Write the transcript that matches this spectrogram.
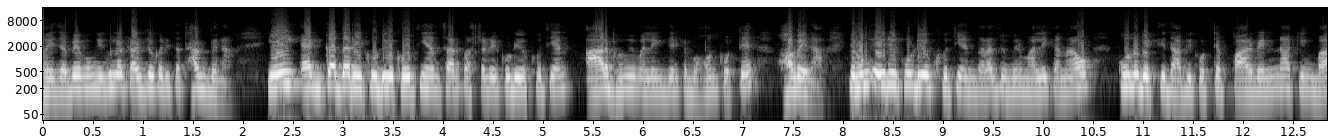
হয়ে যাবে এবং এগুলোর কার্যকারিতা থাকবে না। এই এক গাদা রেকর্ডীয় খতিয়ান চার পাঁচটা রেকর্ডীয় খতিয়ান আর ভূমি মালিকদেরকে বহন করতে হবে না এবং এই রেকর্ডীয় খতিয়ান দ্বারা জমির মালিকানাও কোনো ব্যক্তি দাবি করতে পারবেন না কিংবা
